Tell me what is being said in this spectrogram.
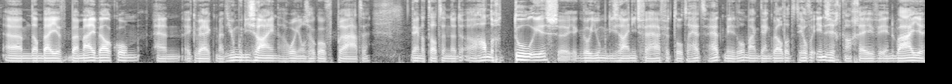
Ehm, dan ben je bij mij welkom. En ik werk met Human Design, daar hoor je ons ook over praten. Ik denk dat dat een, een handige tool is. Eh, ik wil Human Design niet verheffen tot het, het middel, maar ik denk wel dat het heel veel inzicht kan geven in waar je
